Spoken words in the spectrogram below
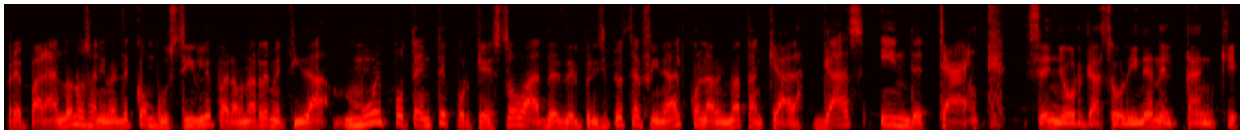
preparándonos a nivel de combustible para una arremetida muy potente porque esto va desde desde el principio hasta el final con la misma tanqueada. Gas in the tank. Señor, gasolina en el tanque,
